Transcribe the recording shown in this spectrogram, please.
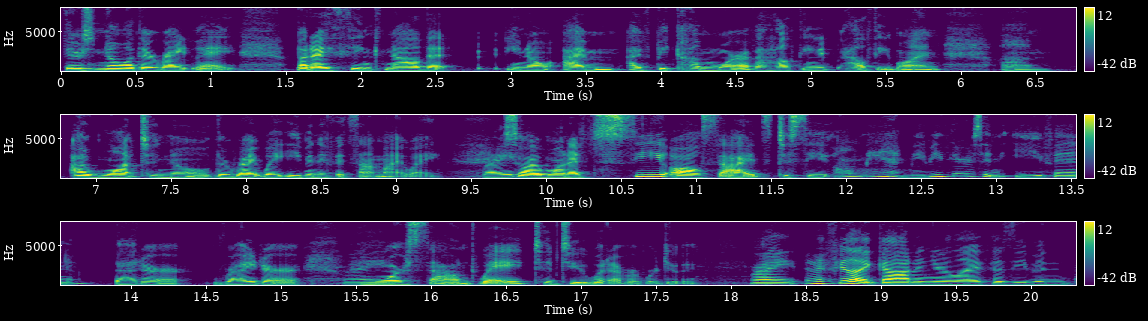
There's no other right way. But I think now that, you know, I'm I've become more of a healthy healthy one, um, I want to know the right way, even if it's not my way. Right. So I want to see all sides to see, oh man, maybe there's an even better, righter, Right. more sound way to do whatever we're doing. Right. And I feel like God in your life has even,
